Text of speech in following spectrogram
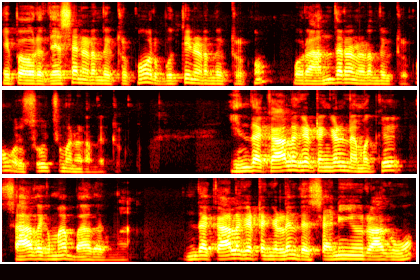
இப்போ ஒரு திசை நடந்துகிட்ருக்கும் ஒரு புத்தி நடந்துகிட்ருக்கும் ஒரு அந்தரம் நடந்துகிட்ருக்கும் ஒரு சூட்சமம் நடந்துகிட்ருக்கும். இந்த காலகட்டங்கள் நமக்கு சாதகமாக பாதகமாக இந்த காலகட்டங்களில் இந்த சனியும் ராகுவும்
